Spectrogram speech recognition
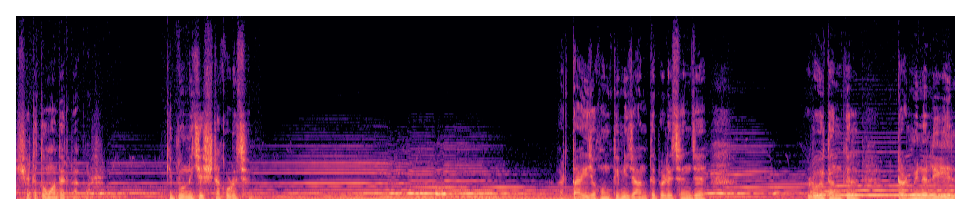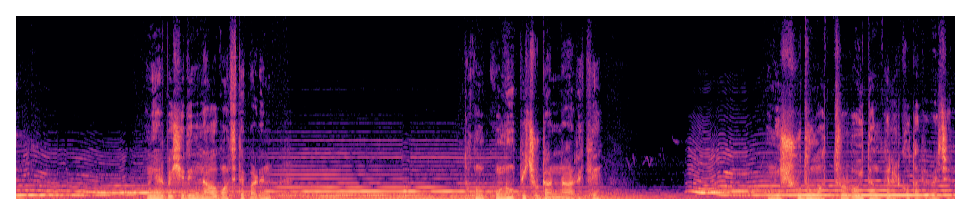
সেটা তোমাদের ব্যাপার। কিন্তু উনি চেষ্টা করেছেন। তাই যখন তিনি জানতে পেরেছেন যে রোহিত আঙ্কেল টার্মিনালি ইল উনি আর বেশি দিন নাও বাঁচতে পারেন, তখন কোনো পিছুটান না রেখে উনি শুধুমাত্র রোহিত আঙ্কেলের কথা ভেবেছেন।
